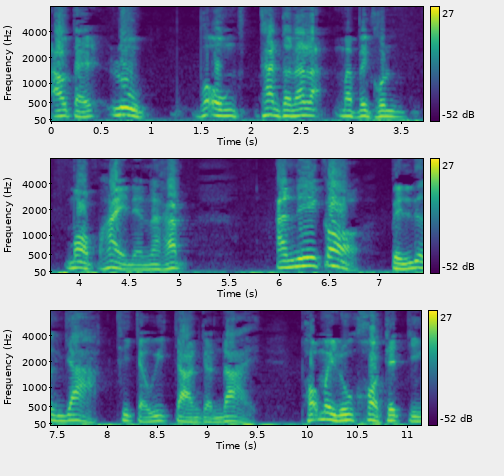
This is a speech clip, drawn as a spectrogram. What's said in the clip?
เอาแต่รูปพระองค์ท่านตอนนั้นละมาเป็นคนมอบให้เนี่ยนะครับ อันนี้ก็เป็นเรื่องยากที่จะวิจารณ์กันได้ เพราะไม่รู้ข้อเท็จจริง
